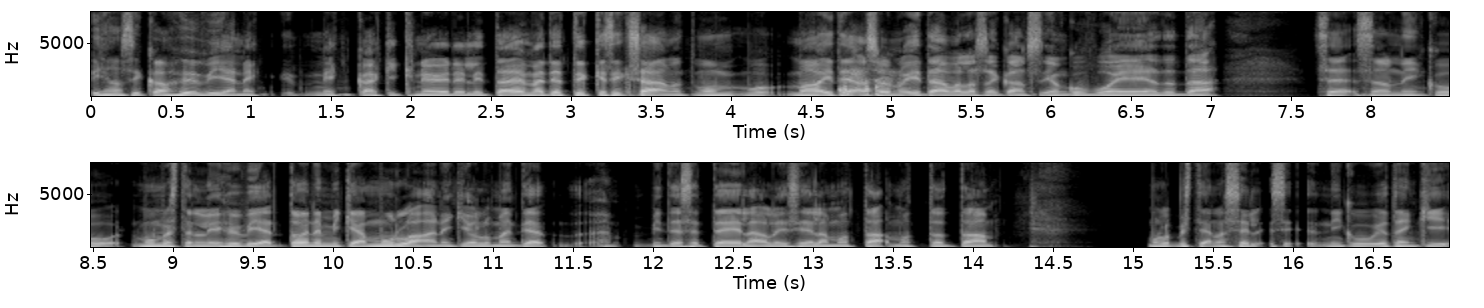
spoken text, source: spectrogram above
ihan sika hyviä ne, ne kaikki knöödelit? Tai en mä tiedä, tykkäsikö sä, mutta mun, mun, mä oon itse asunut Itävallassa kanssa jonkun vuoden ja tota, se, se on niinku, mun mielestä ne oli hyviä. Toinen, mikä mulla ainakin ollut, mä en tiedä, miten se teillä oli siellä, mutta, mutta tota, mulla pisti aina se, se niinku jotenkin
